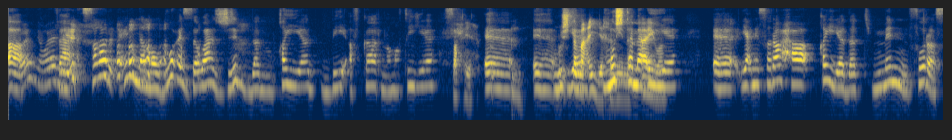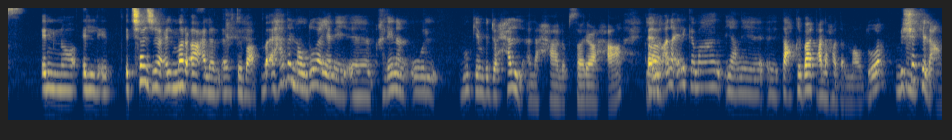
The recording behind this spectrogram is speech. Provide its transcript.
آه. ويني ويني فصار عندنا موضوع الزواج جدا مقيد بأفكار نمطية صحيح آه، آه، يعني خلينا. مجتمعية أيوة. آه، يعني صراحة قيدت من فرص إنه ال- تشجع المرأة على الارتباط بقى هذا الموضوع يعني خلينا نقول ممكن بده حل على حاله بصراحة لأنه آه. أنا إلي كمان يعني تعقيبات على هذا الموضوع بشكل عام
